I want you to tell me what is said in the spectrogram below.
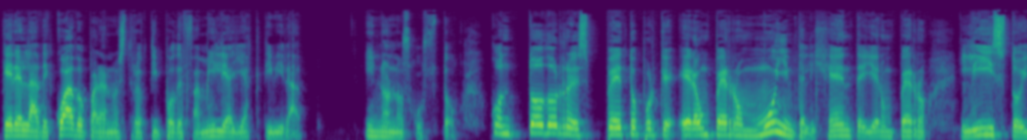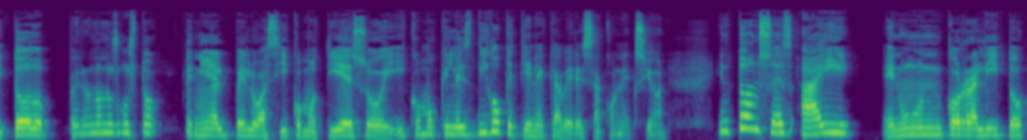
que era el adecuado para nuestro tipo de familia y actividad. Y no nos gustó. Con todo respeto, porque era un perro muy inteligente y era un perro listo y todo, pero no nos gustó tenía el pelo así como tieso y como que les digo que tiene que haber esa conexión. Entonces ahí, en un corralito,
